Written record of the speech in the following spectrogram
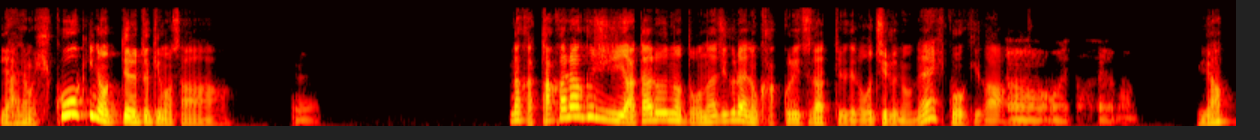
いや、でも飛行機乗ってる時もさ、うんなんか宝くじ当たるのと同じぐらいの確率だっていうけど、落ちるのね、飛行機が。ああ、はいはいはい。やっ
